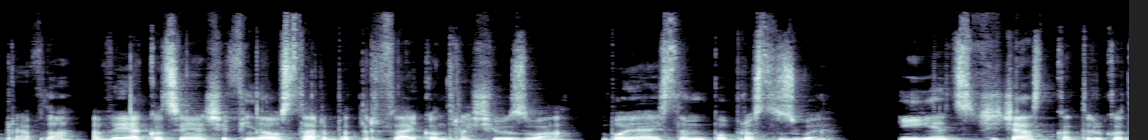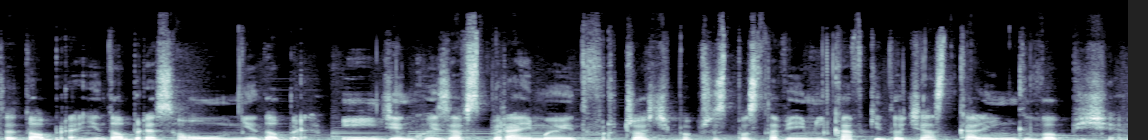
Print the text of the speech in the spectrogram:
Prawda? A wy jak oceniacie finał Star Butterfly kontra Sił Zła? Bo ja jestem po prostu zły. I jedzcie ciastka, tylko te dobre, niedobre są niedobre. I dziękuję za wspieranie mojej twórczości poprzez postawienie mi kawki do ciastka, link w opisie.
